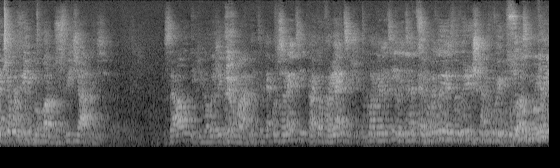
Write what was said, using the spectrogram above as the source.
Якщо потрібно вам зустрічатись, зал, який належить громаді, Це для конференції, для конференції, Координаційний це центр. ви вирішили ви. Будь ласка, Віталій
